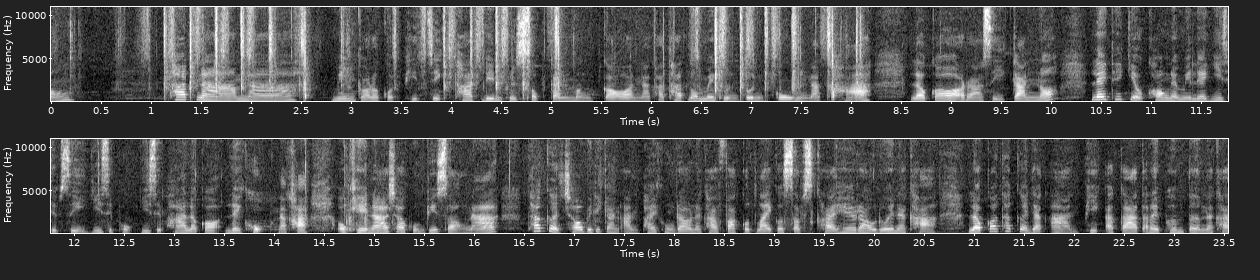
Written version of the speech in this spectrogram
ง ธาตุน้ำนะมีนกรกฎพิจิกธาตุดินพฤษภกันมังกรนะคะธาตุลมเมถุนตุลกุมนะคะ แล้วก็ราศีกันเนาะเลขที่เกี่ยวข้องเนี่ยมีเลข 24 26 25 แล้วก็เลข 6 นะคะ โอเคนะ ชาวกลุ่มที่ 2 นะ ถ้าเกิดชอบวิธีการอ่านไพ่ของเรานะคะ ฝากกดไลค์กด subscribe ให้เราด้วยนะคะ แล้วก็ถ้าเกิดอยากอ่านพิกอากาศอะไรเพิ่มเติมนะคะ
